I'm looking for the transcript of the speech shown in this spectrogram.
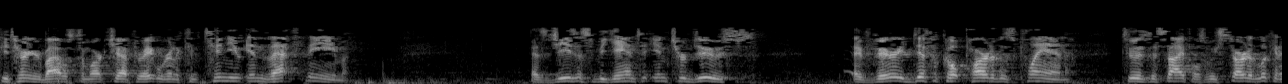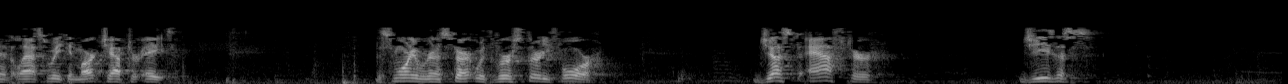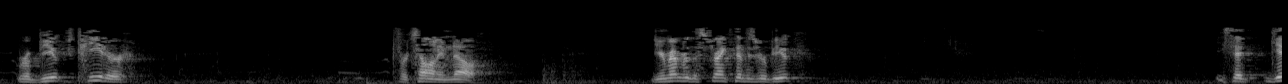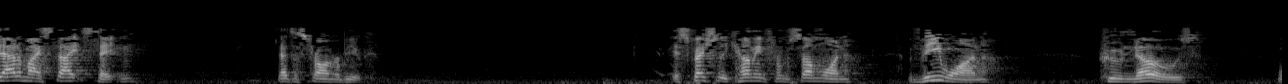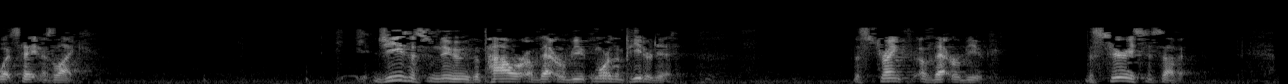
If you turn your Bibles to Mark chapter 8, we're going to continue in that theme. As Jesus began to introduce a very difficult part of his plan to his disciples, we started looking at it last week in Mark chapter 8. This morning we're going to start with verse 34. Just after Jesus rebuked Peter for telling him no. Do you remember the strength of his rebuke? He said, Get out of my sight, Satan. That's a strong rebuke. Especially coming from someone, the one, who knows what Satan is like. Jesus knew the power of that rebuke more than Peter did the strength of that rebuke, the seriousness of it.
